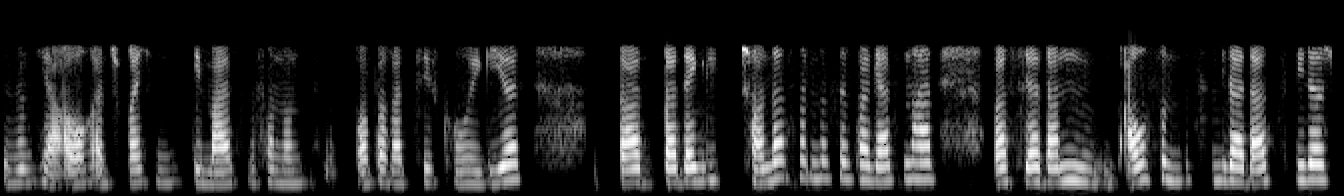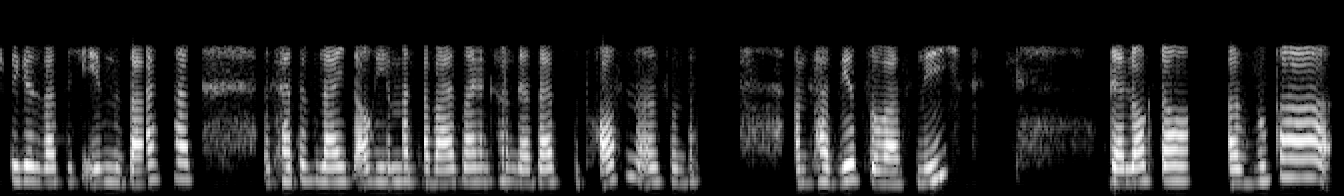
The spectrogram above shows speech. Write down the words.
wir sind ja auch entsprechend die meisten von uns operativ korrigiert. Da, da denke ich schon, dass man ein bisschen vergessen hat, was ja dann auch so ein bisschen wieder das widerspiegelt, was ich eben gesagt habe. Es hätte vielleicht auch jemand dabei sein können, der selbst betroffen ist und dann passiert sowas nicht. Der Lockdown war super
